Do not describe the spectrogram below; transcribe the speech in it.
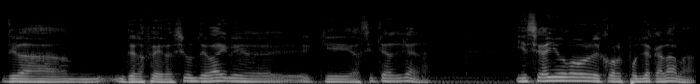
de la, de la Federación de Baile eh, que asiste a Adriana. Y ese año le correspondió a Calama.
